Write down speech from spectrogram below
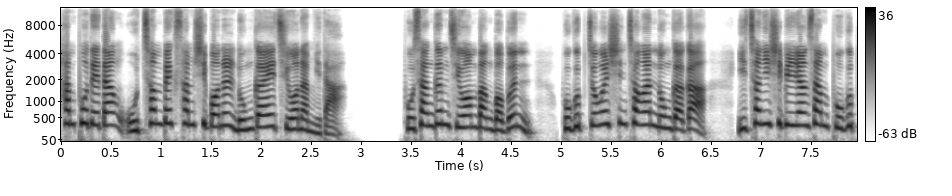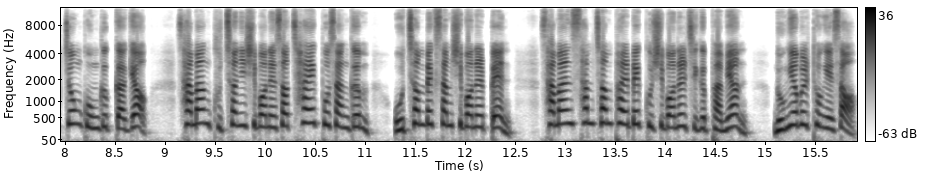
한 포대당 5,130원을 농가에 지원합니다. 보상금 지원 방법은 보급종을 신청한 농가가 2021년산 보급종 공급 가격 49,020원에서 차액 보상금 5,130원을 뺀 43,890원을 지급하면 농협을 통해서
